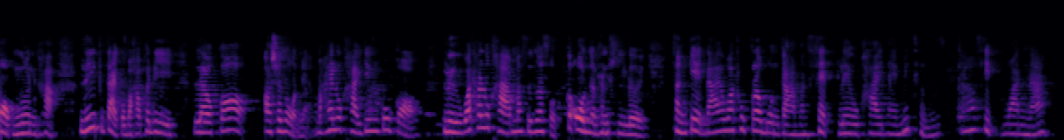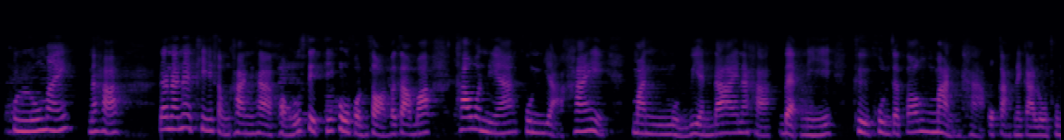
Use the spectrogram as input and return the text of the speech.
อบเงินค่ะ รีบไปจ่ายกรมบังคับคดี แล้วก็เอาโฉนดเนี่ยมาให้ลูกค้ายื่นกู้ก่อนหรือว่าถ้าลูกค้ามาซื้อเงินสดก็โอนกันทันทีเลย สังเกตได้ว่าทุกกระบวนการมันเสร็จเร็วภายในไม่ถึง 90 วันนะ คุณรู้ไหมนะคะ ดังนั้นเนี่ยคีย์สำคัญค่ะ ของลูกศิษย์ที่ครูฝนสอนประจำว่า ถ้าวันนี้คุณอยากให้มันหมุนเวียนได้นะคะ แบบนี้คือคุณจะต้องหมั่นหาโอกาสในการลงทุน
